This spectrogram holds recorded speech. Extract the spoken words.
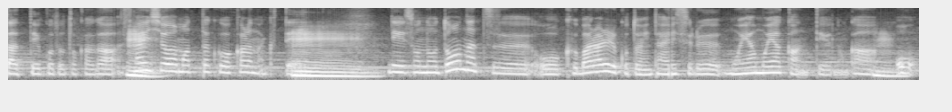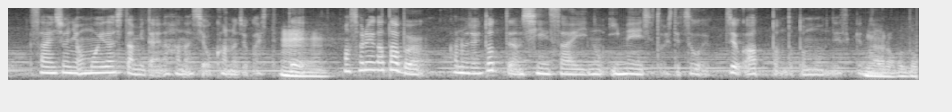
たっていうこととかが最初は全く分からなくて、うん。でそのドーナツを配られることに対するモヤモヤ感っていうのが、うん。を最初に思い出したみたいな話を彼女がしてて、うん。まあ、それが多分彼女にとっての震災のイメージとしてすごい強くあったんだと思うんですけど。なるほど。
